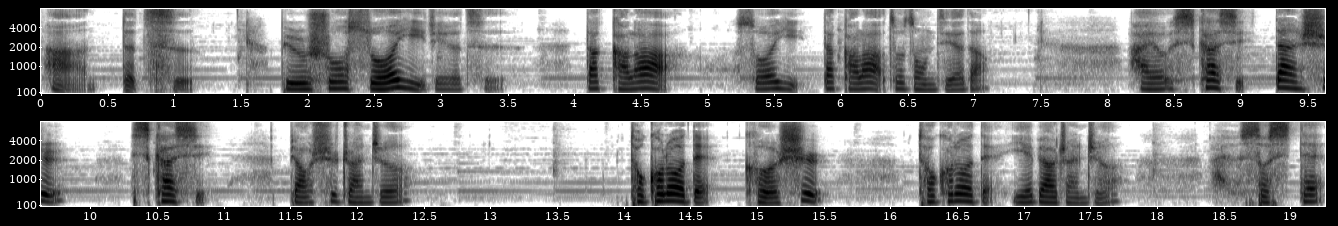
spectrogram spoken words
啊的词。比如说，所以这个词，だから，所以だから做总结的。还有しかし，但是しかし表示转折。ところで，可是。 ところで也表转折，还有そして，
